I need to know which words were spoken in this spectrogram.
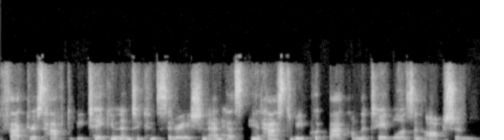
factors have to be taken into consideration and has it has to be put back on the table as an option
